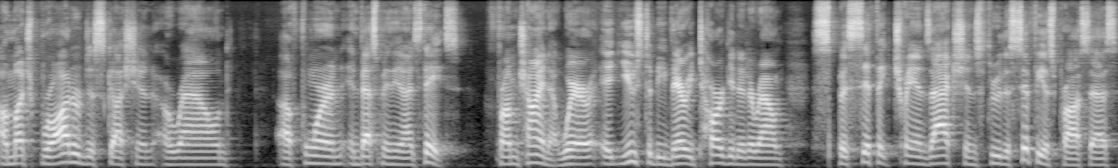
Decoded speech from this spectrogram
a much broader discussion around uh, foreign investment in the United States from China, where it used to be very targeted around specific transactions through the CFIUS process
